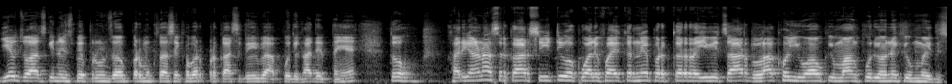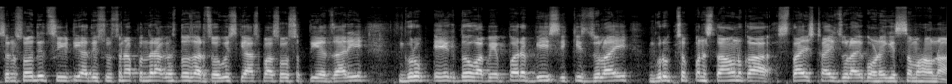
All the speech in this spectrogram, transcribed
ये जो आज की न्यूज़पेपर में जो प्रमुखता से खबर प्रकाशित हुई भी आपको दिखा देते हैं। तो हरियाणा सरकार सीटी को क्वालिफाई करने पर कर रही विचार लाखों युवाओं की मांग पूरी होने की उम्मीद। संशोधित सीटी अधिसूचना पंद्रह अगस्त दो हज़ार चौबीस के आसपास हो सकती है। जारी ग्रुप एक दो का पेपर बीस इक्कीस जुलाई ग्रुप छप्पन का सताईस अठाईस जुलाई को संभावना।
